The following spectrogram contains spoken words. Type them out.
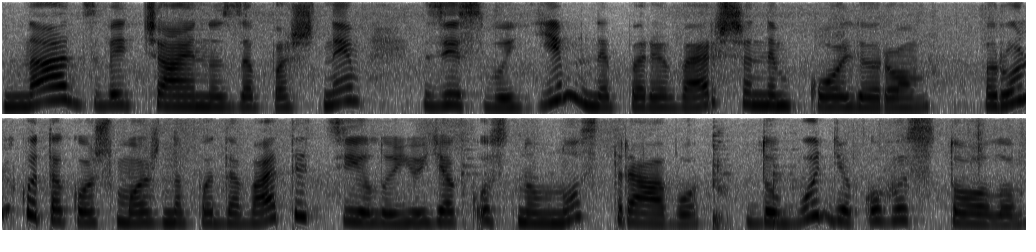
надзвичайно запашним зі своїм неперевершеним кольором. Рульку також можна подавати цілою як основну страву до будь-якого столу.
